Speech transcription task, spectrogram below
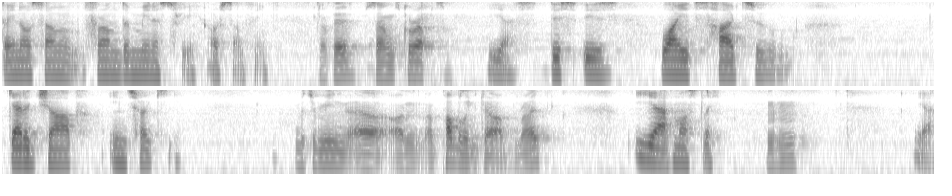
they know someone from the ministry or something Okay. Sounds corrupt. yes this is why it's hard to get a job in turkey But you mean uh, on a public job, right? yeah mostly Mm-hmm. yeah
